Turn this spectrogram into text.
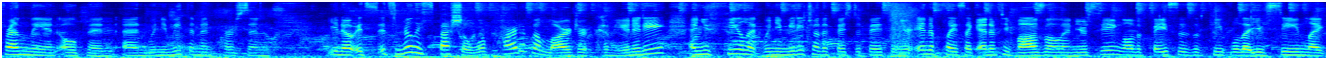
friendly and open, and when you meet them in person, you know, it's it's really special. We're part of a larger community, and you feel it when you meet each other face to face, and you're in a place like NFT Basel, and you're seeing all the faces of people that you've seen like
